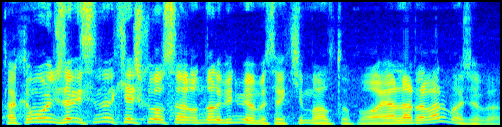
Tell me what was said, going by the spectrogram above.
Takım oyuncuları isimleri keşke olsa onları bilmiyorum mesela kim aldı topu. O ayarlarda var mı acaba?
